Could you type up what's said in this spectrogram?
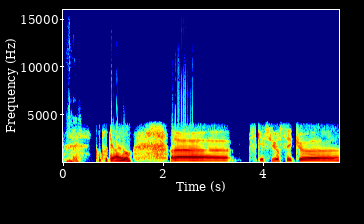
contre Carreno. Euh, ce qui est sûr, c'est que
